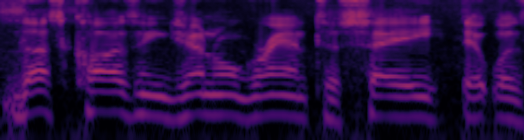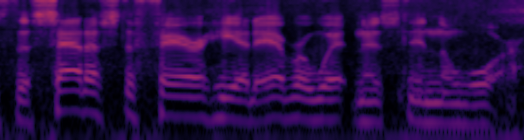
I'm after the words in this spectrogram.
thus causing General Grant to say it was the saddest affair he had ever witnessed in the war.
